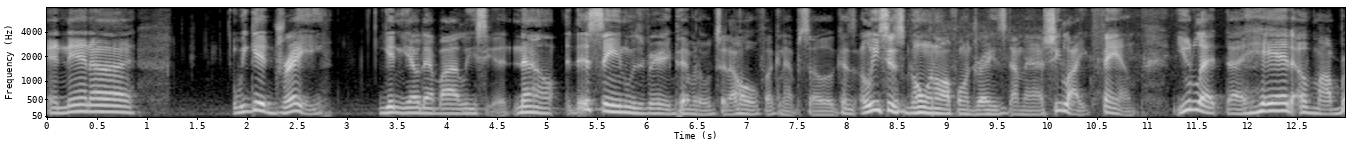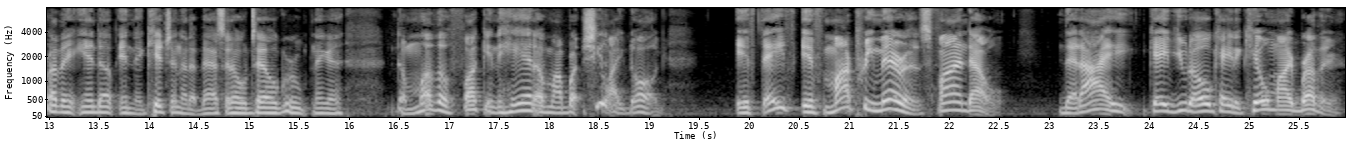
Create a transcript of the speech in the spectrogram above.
and then uh, we get Dre getting yelled at by Alicia. Now, this scene was very pivotal to the whole fucking episode because Alicia's going off on Dre's dumbass. She like, fam, you let the head of my brother end up in the kitchen of the Bassett Hotel group, nigga. The motherfucking head of my brother. She like, dog, if they if my primeras find out that I gave you the okay to kill my brother,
